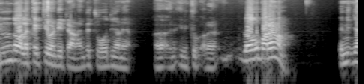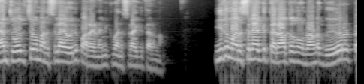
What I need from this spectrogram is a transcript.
എന്തോ അലക്കയ്ക്ക് വേണ്ടിയിട്ടാണ്. എന്റെ ചോദ്യമാണ് എനിക്ക് പറയാൻ ലോകം പറയണം. ഞാൻ ചോദിച്ചത് മനസ്സിലായവർ പറയണം. എനിക്ക് മനസ്സിലാക്കി തരണം. ഇത് മനസ്സിലാക്കി തരാത്തത് കൊണ്ടാണ് വേറിട്ട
